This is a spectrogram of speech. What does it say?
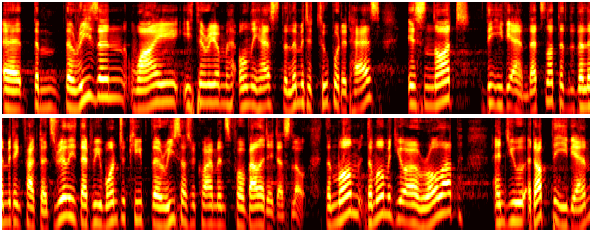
Uh, the, the reason why Ethereum only has the limited throughput it has is not the EVM. That's not the, the, limiting factor. It's really that we want to keep the resource requirements for validators low. The, mom the moment you are a rollup and you adopt the EVM,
